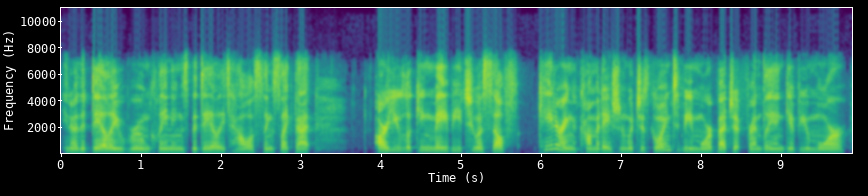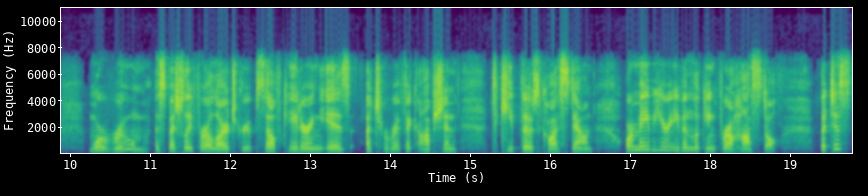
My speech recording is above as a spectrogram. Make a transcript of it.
you know, the daily room cleanings, the daily towels, things like that? Are you looking maybe to a self catering accommodation which is going to be more budget friendly and give you more more room, especially for a large group. Self catering is a terrific option to keep those costs down. Or maybe you're even looking for a hostel. But just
